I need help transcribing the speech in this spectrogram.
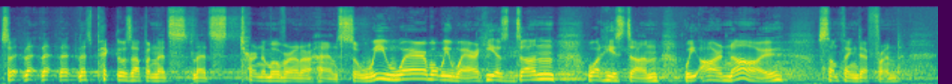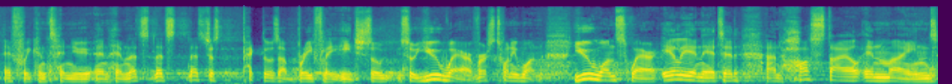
So let, us let, let, pick those up and let's, let's turn them over in our hands. So we were what we were. He has done what he's done. We are now something different if we continue in him. Let's, let's, let's just pick those up briefly each. So, so you were, verse 21, you once were alienated and hostile in mind,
